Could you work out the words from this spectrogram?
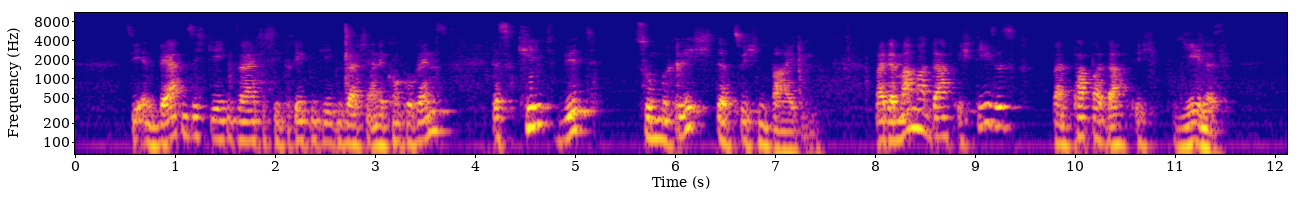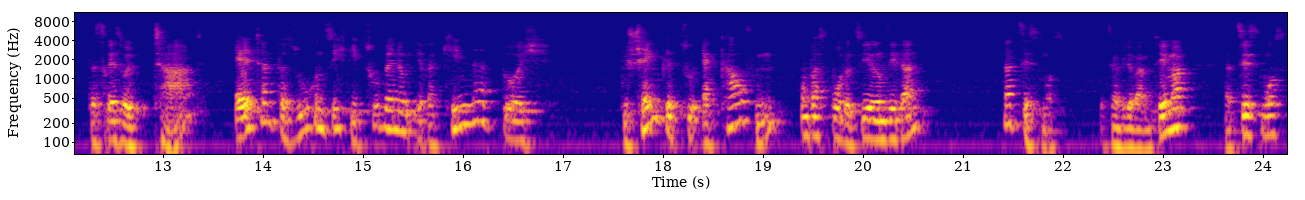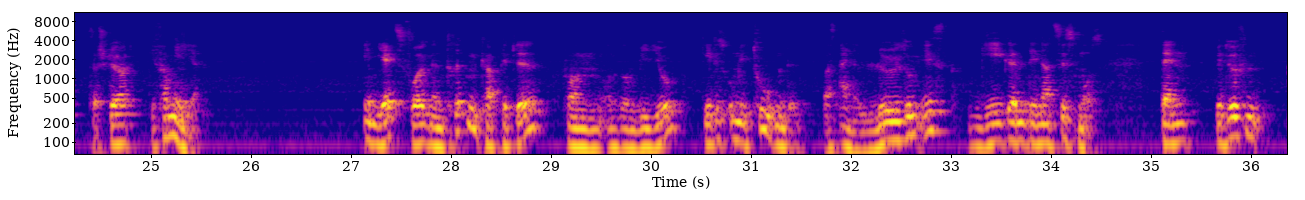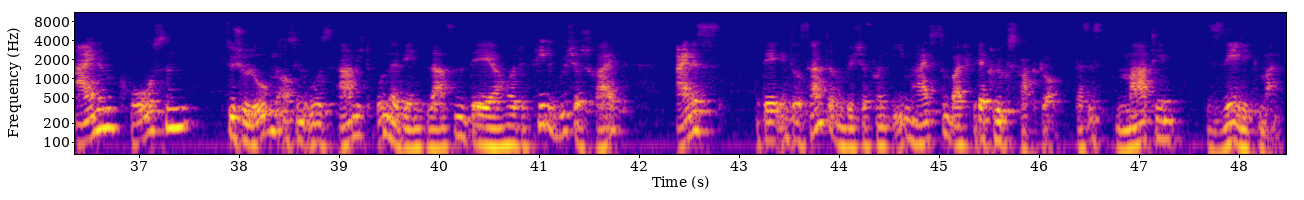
Sie entwerten sich gegenseitig, sie treten gegenseitig eine Konkurrenz. Das Kind wird zum Richter zwischen beiden. Bei der Mama darf ich dieses, beim Papa darf ich jenes. Das Resultat, Eltern versuchen sich die Zuwendung ihrer Kinder durch Geschenke zu erkaufen. Und was produzieren sie dann? Narzissmus. Jetzt sind wir wieder beim Thema. Narzissmus zerstört die Familie. Im jetzt folgenden dritten Kapitel von unserem Video geht es um die Tugenden, was eine Lösung ist gegen den Narzissmus. Denn wir dürfen einen großen Psychologen aus den USA nicht unerwähnt lassen, der heute viele Bücher schreibt. Eines der interessanteren Bücher von ihm heißt zum Beispiel Der Glücksfaktor. Das ist Martin Seligmann.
